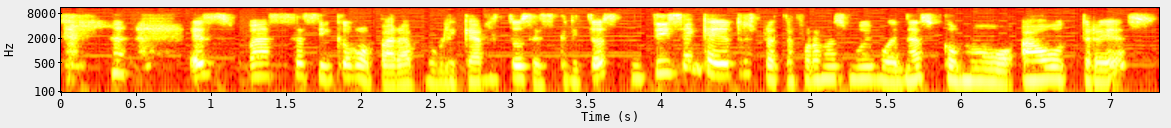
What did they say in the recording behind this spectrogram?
es más así como para publicar tus escritos. Dicen que hay otras plataformas muy buenas como AO3.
